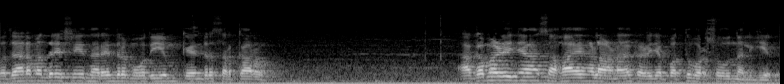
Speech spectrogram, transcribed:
പ്രധാനമന്ത്രി ശ്രീ നരേന്ദ്രമോദിയും കേന്ദ്ര സർക്കാരും അകമഴിഞ്ഞ സഹായങ്ങളാണ് കഴിഞ്ഞ പത്ത് വർഷവും നൽകിയത്.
